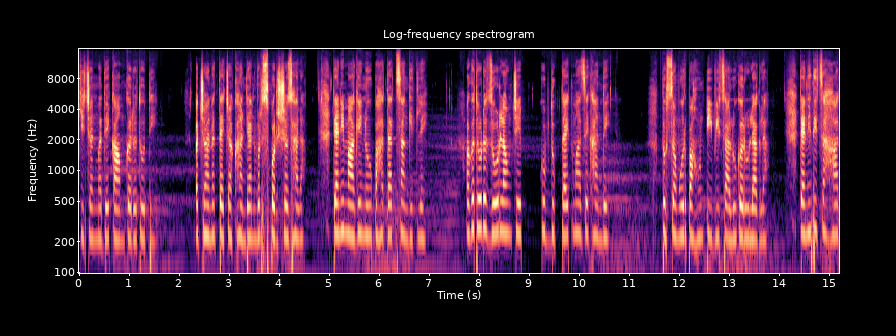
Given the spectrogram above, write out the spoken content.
किचनमध्ये काम करत होती. अचानक त्याच्या खांद्यांवर स्पर्श झाला. त्याने मागे न पाहताच सांगितले अगं थोडं जोर लावून चेप. खूप दुखतायत माझे खांदे. तो समोर पाहून टी व्ही चालू करू लागला. त्याने तिचा हात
